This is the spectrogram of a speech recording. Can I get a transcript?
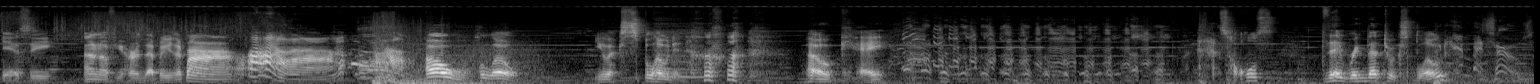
Yeah, see, I don't know if you heard that, but he's like, oh, hello. You exploded. okay. Assholes. Did they rig that to explode? Imbeciles!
